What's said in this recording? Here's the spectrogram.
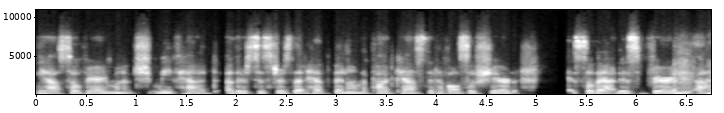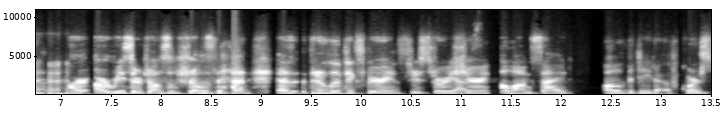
yeah, so very much. We've had other sisters that have been on the podcast that have also shared. So that is very. Uh, our our research also shows that as through lived experience, through story yes. sharing, alongside all of the data, of course.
